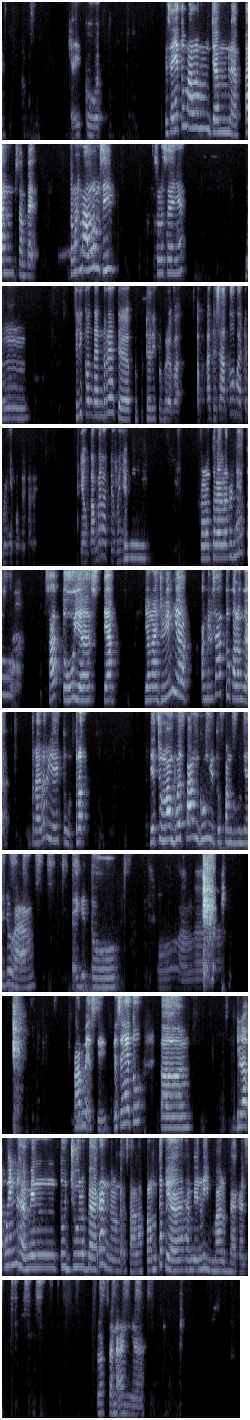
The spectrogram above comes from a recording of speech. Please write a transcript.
nggak ikut biasanya tuh malam jam 8 sampai tengah malam sih selesainya hmm. Jadi kontainernya ada dari beberapa ap- ada satu apa ada banyak kontainernya? Yang tampil ada banyak. Hmm. kalau trailernya tuh satu ya setiap yang ngajuin ya ambil satu kalau nggak trailer ya itu truk ya cuma buat panggung gitu panggungnya doang kayak gitu Oh, alah. rame sih biasanya itu em, dilakuin hamin tujuh lebaran kalau nggak salah kalau mentok ya hamin lima lebaran pelaksanaannya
